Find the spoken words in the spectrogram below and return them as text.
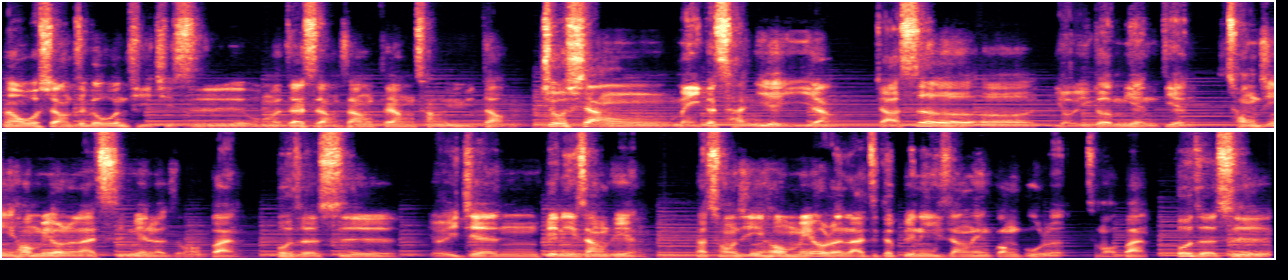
那我想这个问题其实我们在市场上非常常遇到，就像每个产业一样。假设呃有一个面店，从今以后没有人来吃面了怎么办？或者是有一间便利商店，那从今以后没有人来这个便利商店光顾了怎么办？或者是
